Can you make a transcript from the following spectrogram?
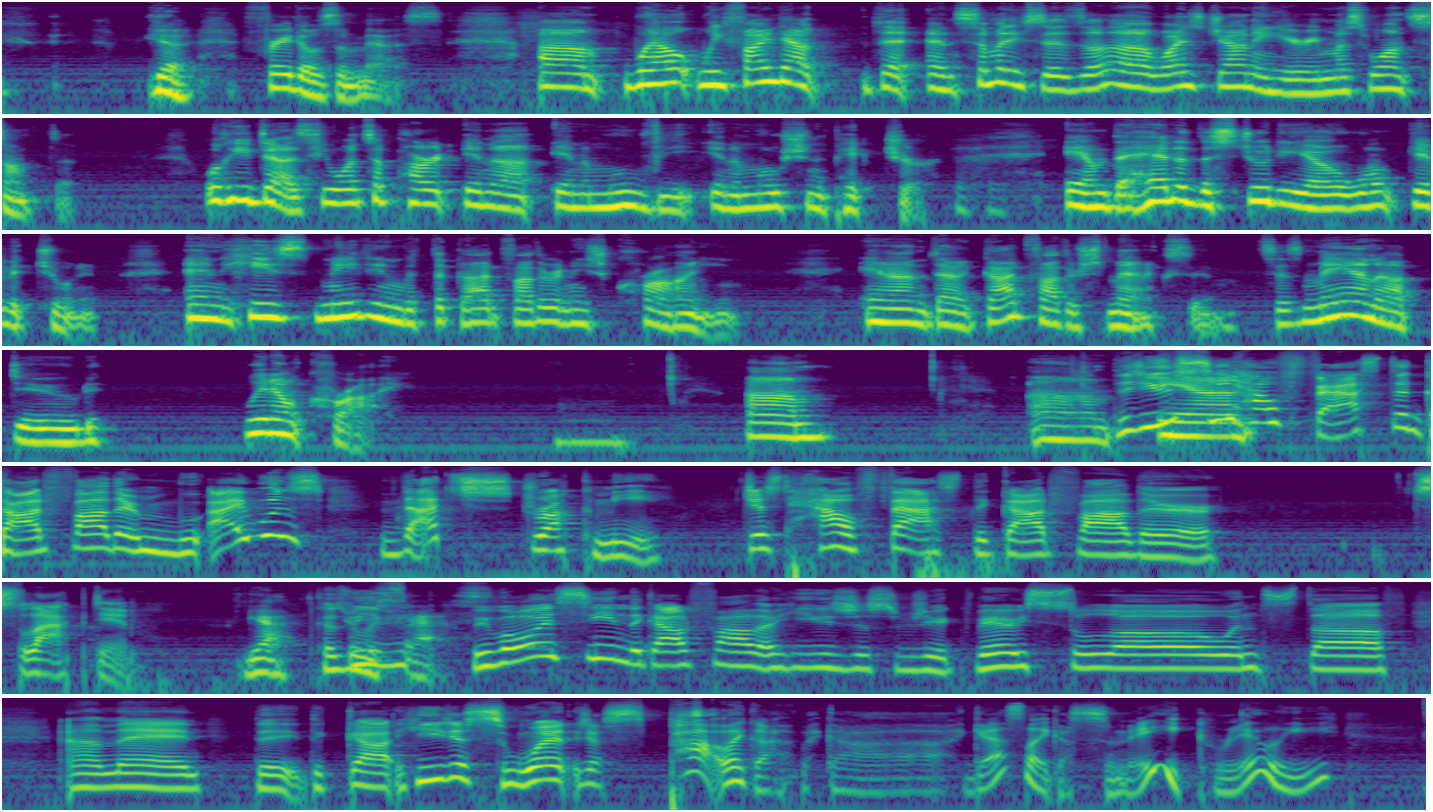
Yeah, Fredo's a mess. Um, well, we find out that, and somebody says, uh, why is Johnny here? He must want something. Well, he does. He wants a part in a in a movie, in a motion picture. And the head of the studio won't give it to him. And he's meeting with the Godfather and he's crying. And the Godfather smacks him, says, Man up, dude. We don't cry. Um, um, Did you see how fast the Godfather moved? I was that struck me. Just how fast the Godfather slapped him. Yeah, Because we've, we've always seen the Godfather, he was just like very slow and stuff. And then the the God he just went just pop like a like a I guess like a snake, really.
